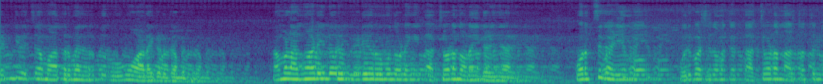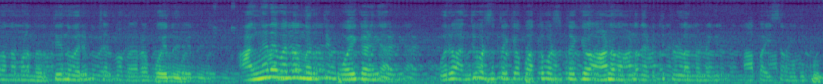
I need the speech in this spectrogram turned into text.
കെട്ടിവെച്ചാൽ മാത്രമേ നിങ്ങൾക്ക് റൂം വാടക എടുക്കാൻ പറ്റൂ. നമ്മൾ അങ്ങാടിയിൽ ഒരു വീഡിയോ റൂം തുടങ്ങി കച്ചവടം തുടങ്ങി കഴിഞ്ഞാൽ കുറച്ച് കഴിയുമ്പോൾ ഒരുപക്ഷെ നമുക്ക് കച്ചവടം നഷ്ടത്തിൽ വന്ന് നമ്മൾ നിർത്തിയെന്ന് വരും ചിലപ്പോൾ വേറെ പോയെന്ന് വരും. അങ്ങനെ വല്ലതും നിർത്തി പോയി കഴിഞ്ഞാൽ ഒരു അഞ്ചു വർഷത്തേക്കോ പത്ത് വർഷത്തേക്കോ ആണ് നമ്മളത് എടുത്തിട്ടുള്ളതെന്നുണ്ടെങ്കിൽ ആ പൈസ നമുക്ക് പോയി.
